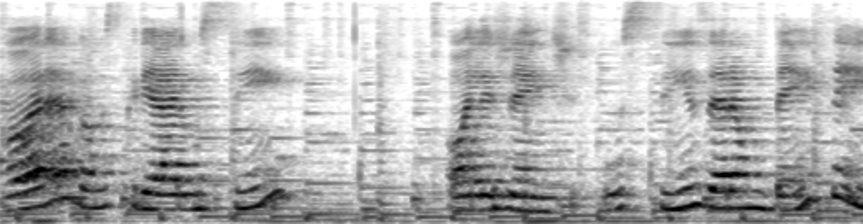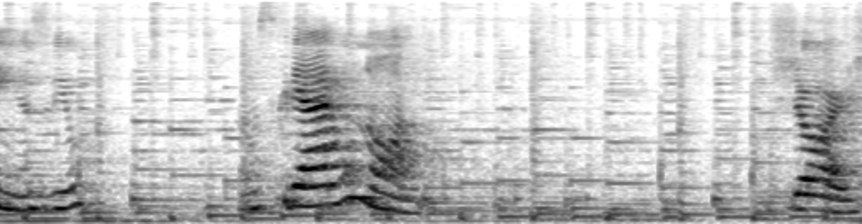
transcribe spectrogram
Agora vamos criar um sim. Olha, gente, os sims eram bem feinhos, viu? Vamos criar um nome. Jorge.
